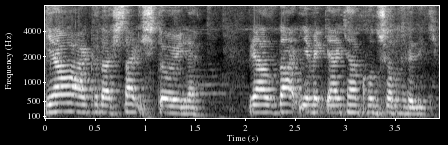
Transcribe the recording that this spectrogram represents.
Ya arkadaşlar işte öyle. Biraz da yemek yerken konuşalım dedik.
